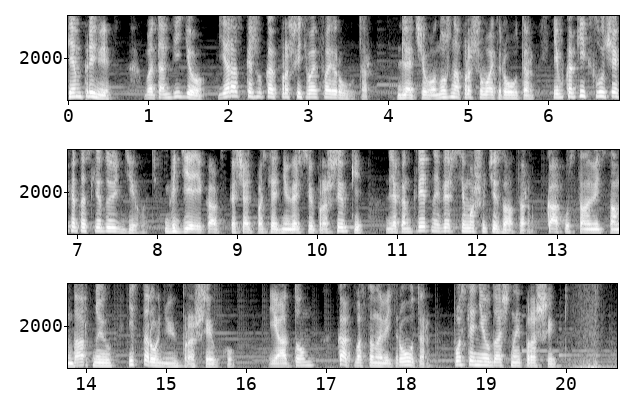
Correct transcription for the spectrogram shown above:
Всем привет! В этом видео я расскажу как прошить Wi-Fi роутер, для чего нужно прошивать роутер и в каких случаях это следует делать, где и как скачать последнюю версию прошивки для конкретной версии маршрутизатора, как установить стандартную и стороннюю прошивку и о том, как восстановить роутер после неудачной прошивки.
